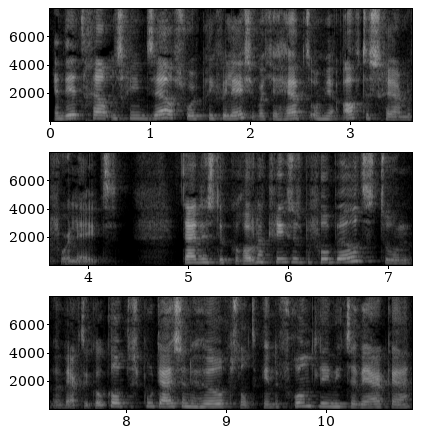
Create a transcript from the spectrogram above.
En dit geldt misschien zelfs voor het privilege wat je hebt om je af te schermen voor leed. Tijdens de coronacrisis bijvoorbeeld, toen werkte ik ook op de spoedeisende hulp, stond ik in de frontlinie te werken.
